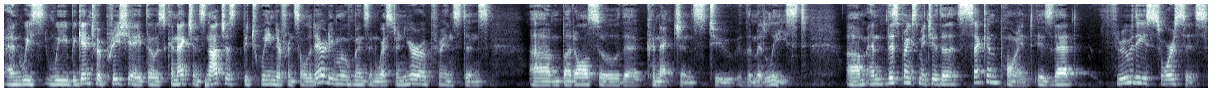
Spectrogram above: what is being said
And we, we begin to appreciate those connections, not just between different solidarity movements in Western Europe, for instance, um, but also the connections to the Middle East. Um, and this brings me to the second point is that through these sources,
